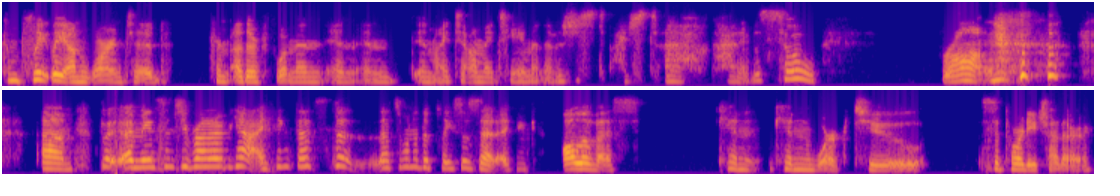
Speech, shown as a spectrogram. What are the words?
completely unwarranted from other women in in in my on my team. And it was just i just oh god it was so wrong. Um but i mean since you brought it up yeah i think that's the that's one of the places that i think all of us can can work to support each other.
